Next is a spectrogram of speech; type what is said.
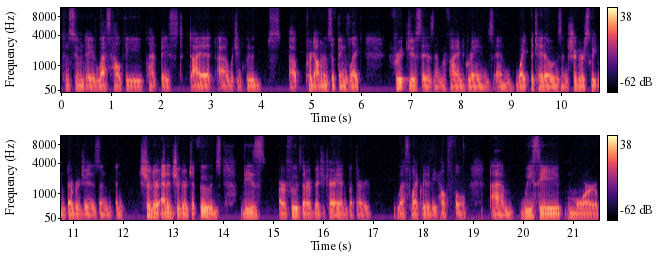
consumed a less healthy plant-based diet, uh, which includes uh, predominance of things like fruit juices and refined grains and white potatoes and sugar sweetened beverages and, and sugar added sugar to foods. These are foods that are vegetarian, but they're less likely to be healthful. Um, we see more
